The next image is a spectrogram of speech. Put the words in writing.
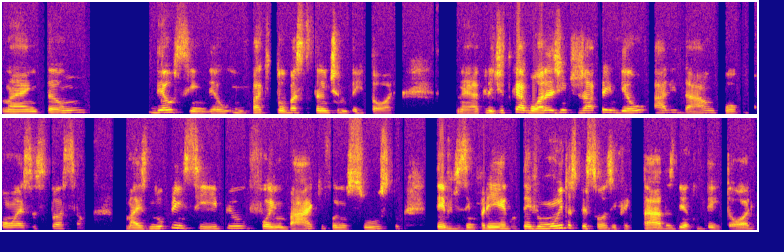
Né? Então, deu sim, deu, impactou bastante no território. Né? Acredito que agora a gente já aprendeu a lidar um pouco com essa situação. Mas no princípio foi um baque, foi um susto, teve desemprego, teve muitas pessoas infectadas dentro do território.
